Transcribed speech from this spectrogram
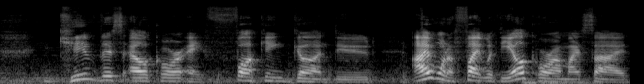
give this Elcor a fucking gun, dude. I want to fight with the Elcor on my side.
